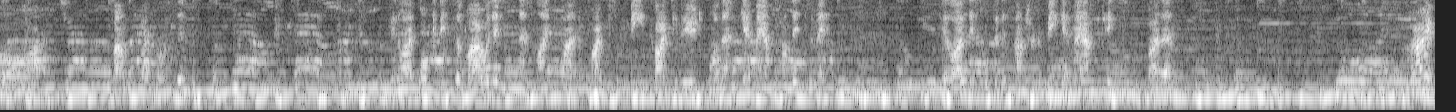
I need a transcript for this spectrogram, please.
Oh, sounds quite promising. Feel like walking into a bar with this and then like starting to fight with some mean biker dude, but then get my ass handed to me. Feel like this will be the soundtrack of me getting my ass kicked by then. Alright,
